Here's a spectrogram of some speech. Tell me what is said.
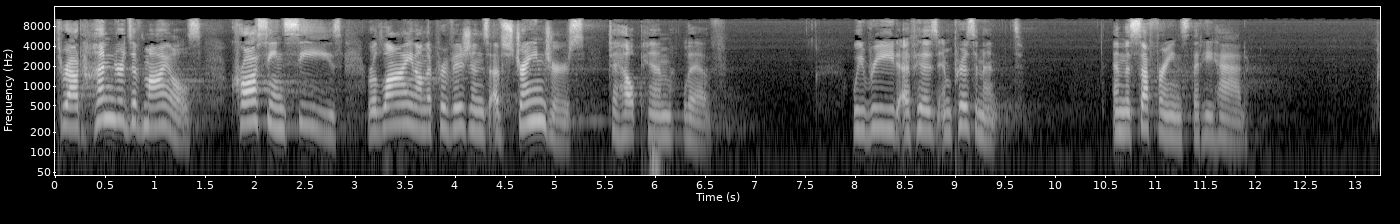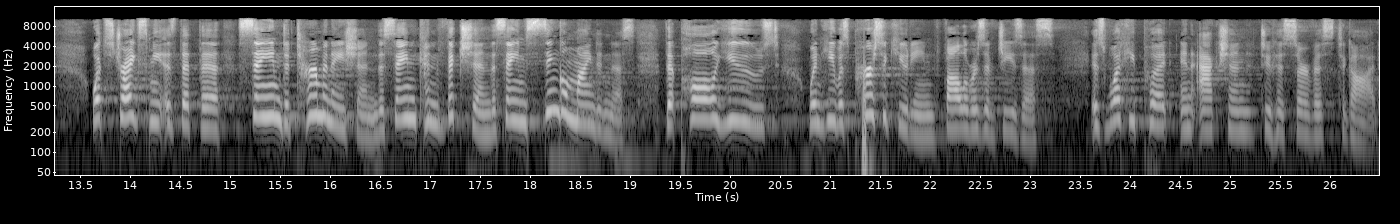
throughout hundreds of miles, crossing seas, relying on the provisions of strangers to help him live. We read of his imprisonment and the sufferings that he had. What strikes me is that the same determination, the same conviction, the same single mindedness that Paul used when he was persecuting followers of Jesus is what he put in action to his service to God.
